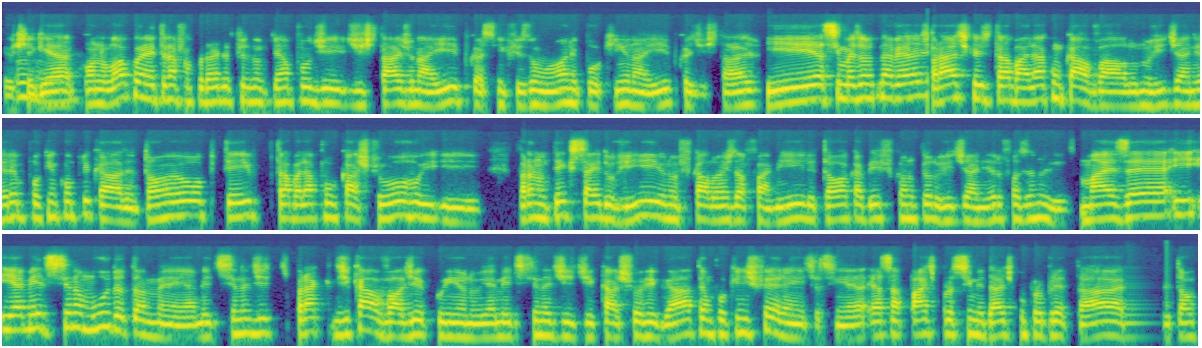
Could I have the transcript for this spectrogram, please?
Eu cheguei uhum. a, quando logo quando eu entrei na faculdade eu fiz um tempo de, de estágio na IPCA, assim, fiz um ano e pouquinho na IPCA de estágio. E assim, mas eu, na verdade, a prática de trabalhar com cavalo no Rio de Janeiro é um pouquinho complicado. Então eu optei por trabalhar por cachorro e, e para não ter que sair do Rio, não ficar longe da família e tal, eu acabei ficando pelo Rio de Janeiro fazendo isso. Mas é e, e a medicina muda também. A medicina de, pra, de cavalo, de equino e a medicina de, de cachorro e gato é um pouquinho diferente, assim. É, essa parte de proximidade com o proprietário e tal.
